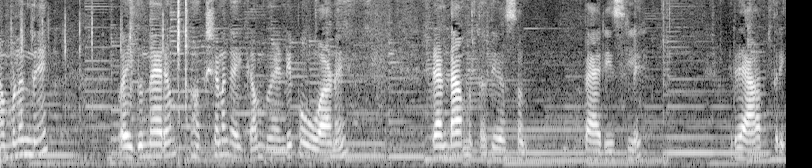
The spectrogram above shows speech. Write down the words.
നമ്മളിന്ന് വൈകുന്നേരം ഭക്ഷണം കഴിക്കാൻ വേണ്ടി പോവാണ്. രണ്ടാമത്തെ ദിവസം പാരീസിൽ രാത്രി.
